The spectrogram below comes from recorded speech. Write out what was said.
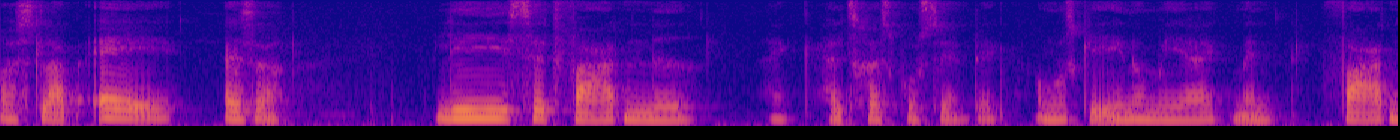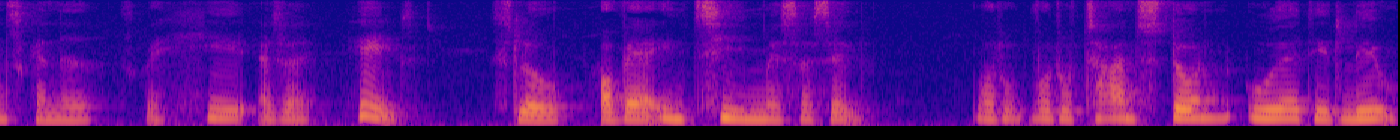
at slappe af, altså lige sætte farten ned. Ikke? 50 procent, ikke? og måske endnu mere, ikke? men farten skal ned. Det skal være helt, altså helt slow og være intim med sig selv. Hvor du, hvor du tager en stund ud af dit liv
